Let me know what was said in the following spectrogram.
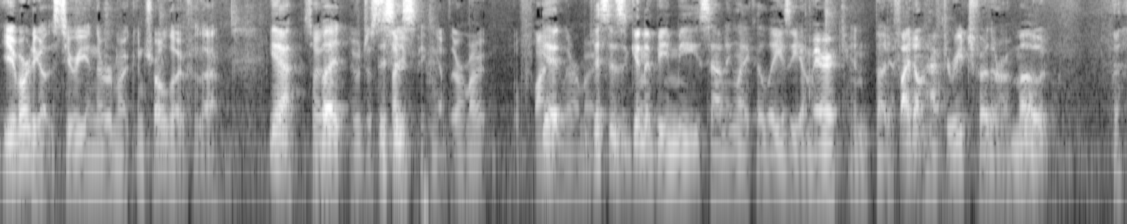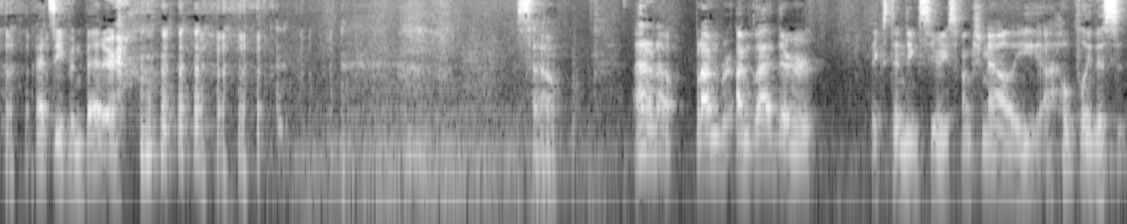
You've already got Siri in the remote control though for that, Yeah, so but it would just this save is picking up the remote or finding the yeah, remote. this is gonna be me sounding like a lazy American. But if I don't have to reach for the remote, that's even better. so, I don't know, but I'm I'm glad they're extending Siri's functionality. Uh, hopefully, this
